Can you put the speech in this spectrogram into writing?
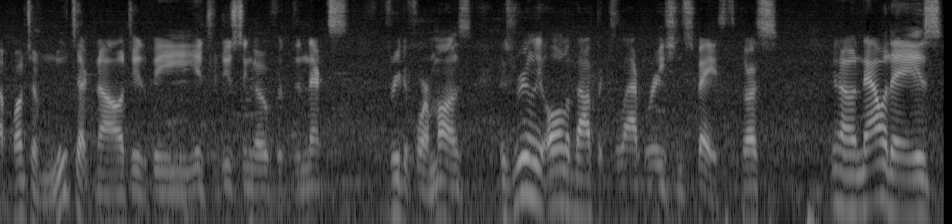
a bunch of new technology to be introducing over the next three to four months, is really all about the collaboration space. Because, you know, nowadays,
